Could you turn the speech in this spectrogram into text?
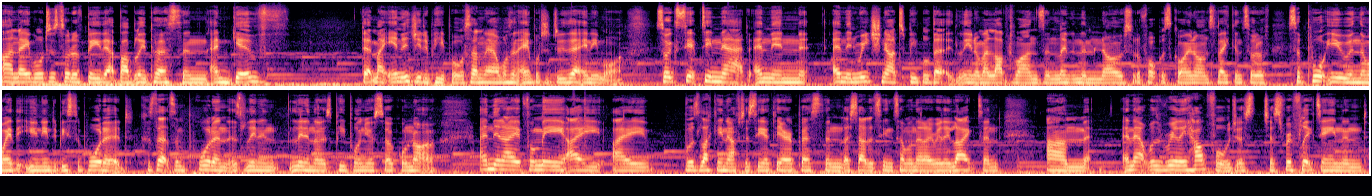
unable to sort of be that bubbly person and give that my energy to people suddenly I wasn't able to do that anymore. So accepting that and then and then reaching out to people that you know my loved ones and letting them know sort of what was going on so they can sort of support you in the way that you need to be supported. Because that's important is letting letting those people in your circle know. And then I for me I I was lucky enough to see a therapist and I started seeing someone that I really liked and um, and that was really helpful just just reflecting and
